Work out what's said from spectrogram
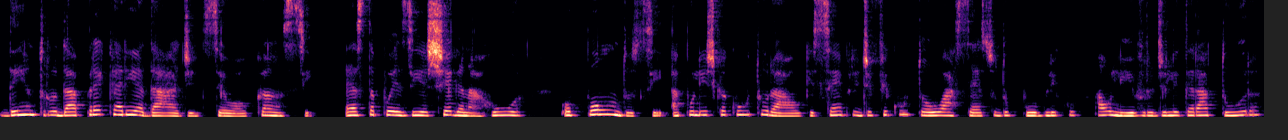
Dentro da precariedade de seu alcance, esta poesia chega na rua opondo-se à política cultural que sempre dificultou o acesso do público ao livro de literatura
